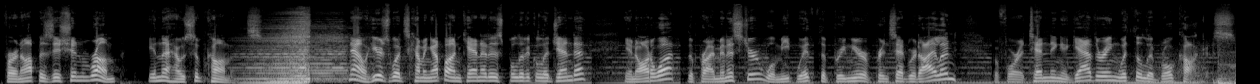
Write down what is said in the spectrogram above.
for an opposition rump in the House of Commons. Now, here's what's coming up on Canada's political agenda. In Ottawa, the Prime Minister will meet with the Premier of Prince Edward Island before attending a gathering with the Liberal caucus.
